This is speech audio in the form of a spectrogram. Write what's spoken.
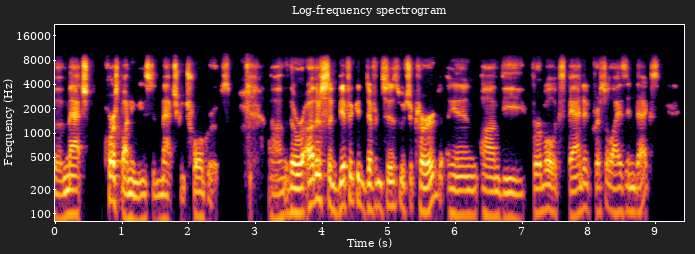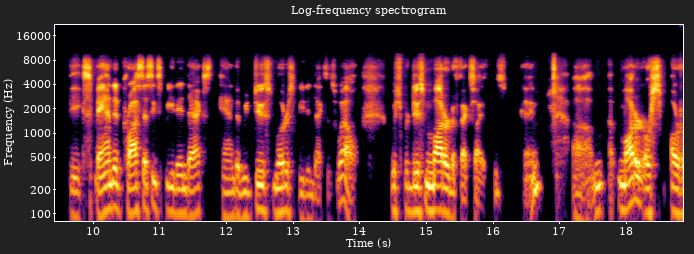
the matched corresponding means to match control groups. Um, there were other significant differences which occurred in on the verbal expanded crystallized index, the expanded processing speed index, and the reduced motor speed index as well, which produced moderate effect sizes. Okay, um, moderate or, or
